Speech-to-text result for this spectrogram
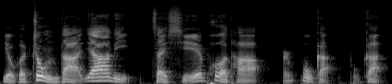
有个重大压力在胁迫他而不敢不干。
